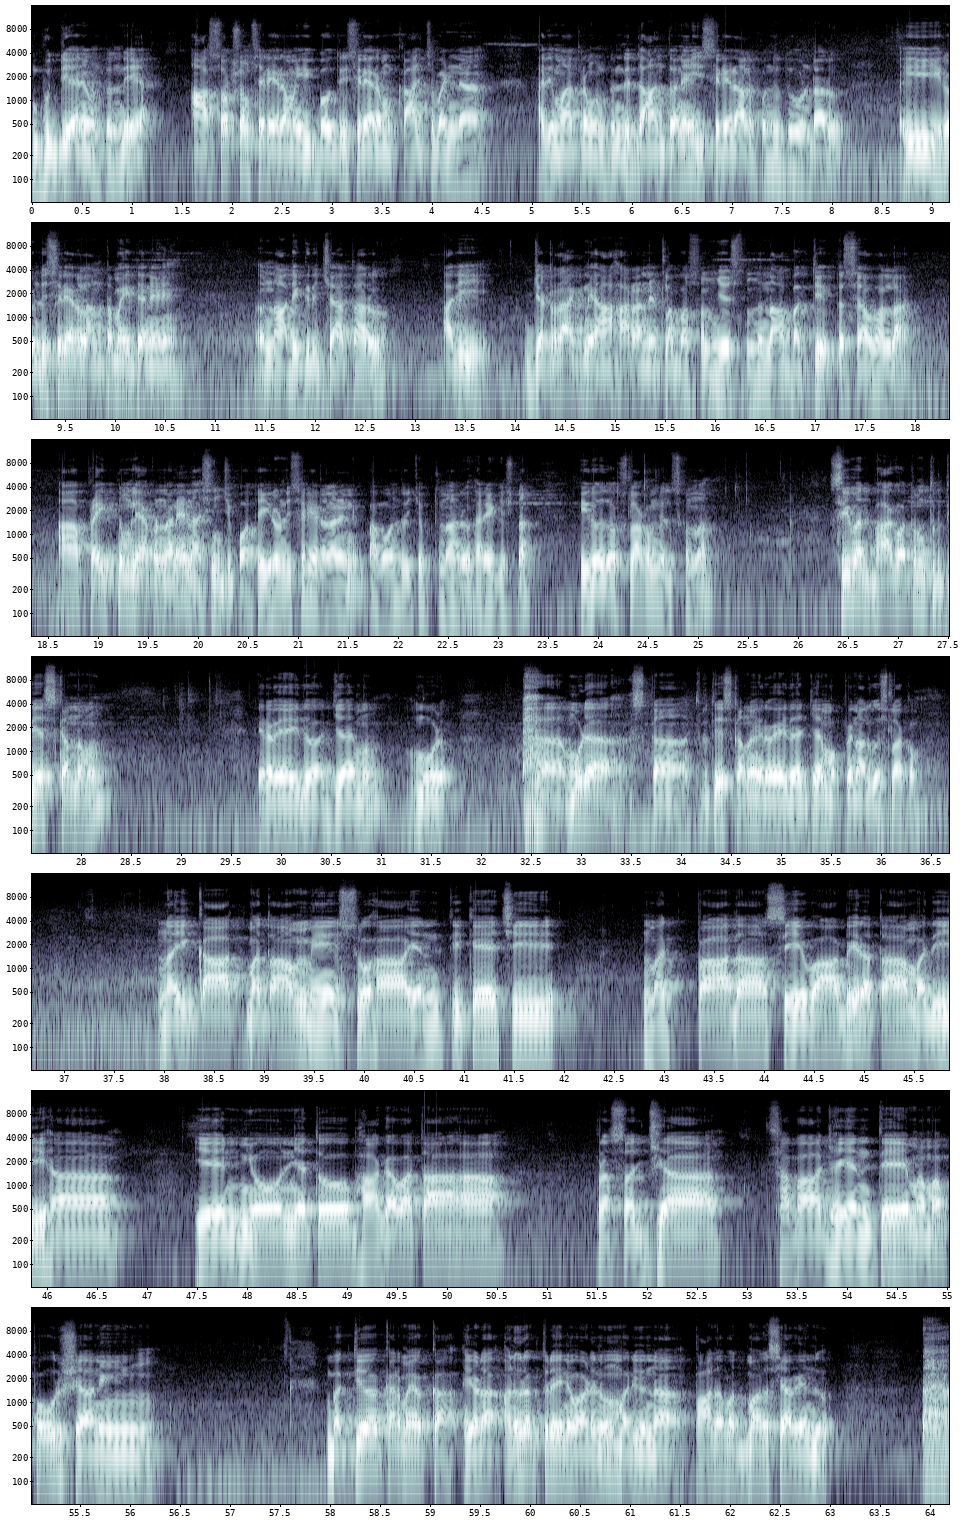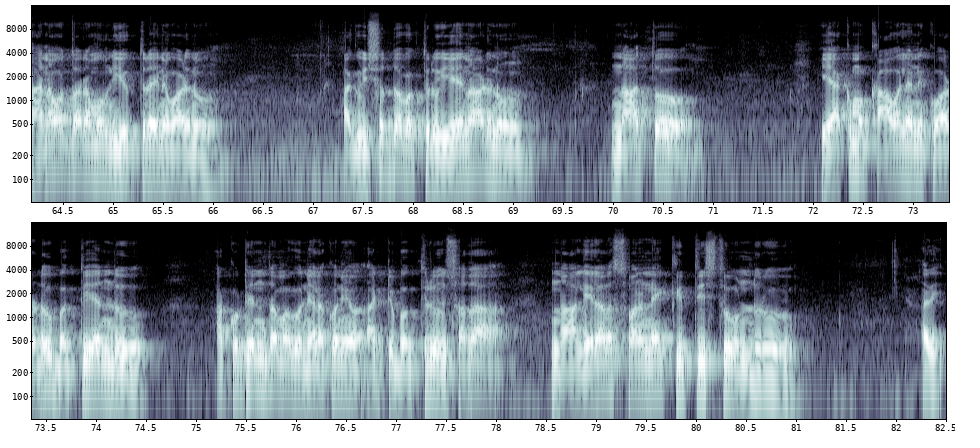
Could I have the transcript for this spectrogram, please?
బుద్ధి అని ఉంటుంది. ఆ సూక్ష్మ శరీరం ఈ భౌతిక శరీరం కాల్చబడిన అది మాత్రం ఉంటుంది. దాంతోనే ఈ శరీరాలు పొందుతూ ఉంటారు. ఈ రెండు శరీరాలు అంతమైతేనే నా దగ్గరికి చేరతారు. అది జఠరాగ్ని ఆహారాన్ని ఎట్లా భస్మం చేస్తుందో నా భక్తి యుక్త సేవ వల్ల ఆ ప్రయత్నం లేకుండానే నశించిపోతాయి ఈ రెండు శరీరాలని భగవంతుడు చెప్తున్నారు. హరే కృష్ణ. ఈరోజు ఒక శ్లోకం తెలుసుకుందాం. శ్రీమద్ భాగవతం తృతీయ స్కందము ఇరవై ఐదో అధ్యాయము మూడు మూడో స్క తృతీయ స్కందం ఇరవై ఐదో అధ్యాయం ముప్పై నాలుగో శ్లోకం. నైకాత్మతాం మే సృహాయంతి కేచి మత్పాద సేవాభిరత మదీహ ఏన్యోన్యతో భాగవత ప్రసజ్య సభాజయంతే మమ పౌరుషాని. భక్తి కర్మ యొక్క ఎడ అనురక్తుడైన వాడును మరియు నా పాదపద్మాల సేవ ఎందు అనవతరము నియుక్తుడైన వాడును. అవి విశుద్ధ భక్తుడు ఏనాడును నాతో ఏకము కావాలని కోరడు భక్తి ఎందు అకుటింతమగు నెలకొని అట్టి భక్తులు సదా నా లీలల స్మరణే కీర్తిస్తూ ఉండురు. అది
